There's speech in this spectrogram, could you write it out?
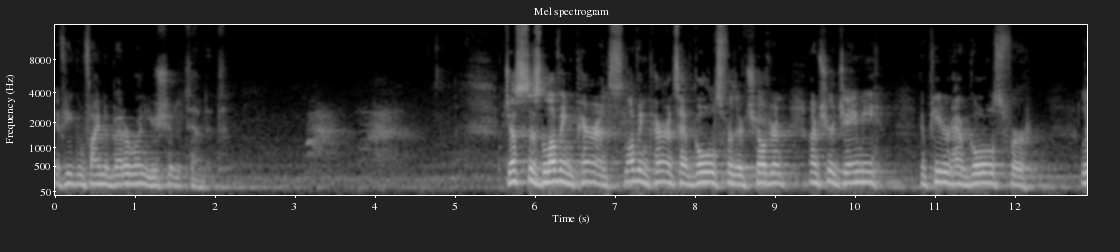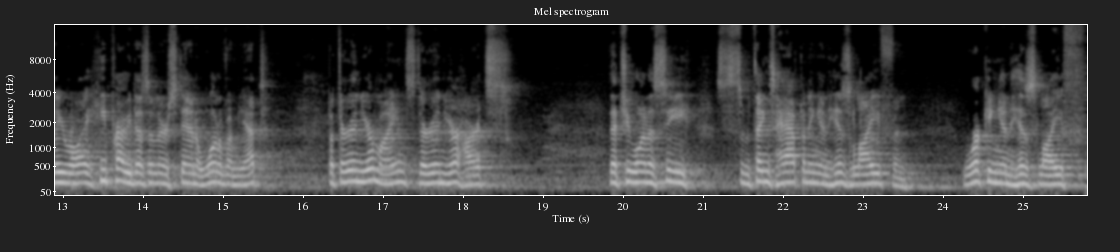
If you can find a better one, you should attend it. Just as loving parents, loving parents have goals for their children. I'm sure Jamie and Peter have goals for Leroy. He probably doesn't understand a one of them yet, but they're in your minds, they're in your hearts. That you want to see some things happening in his life and working in his life.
